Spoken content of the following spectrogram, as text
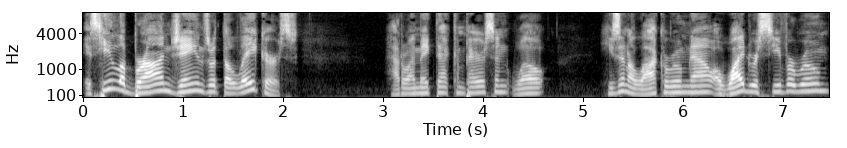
Is he LeBron James with the Lakers? How do I make that comparison? Well, he's in a locker room now, a wide receiver room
